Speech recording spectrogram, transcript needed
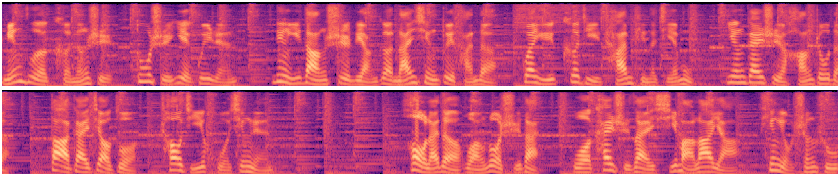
名字可能是《都市夜归人》。另一档是两个男性对谈的关于科技产品的节目，应该是杭州的。大概叫做超级火星人。后来的网络时代，我开始在喜马拉雅听有声书，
